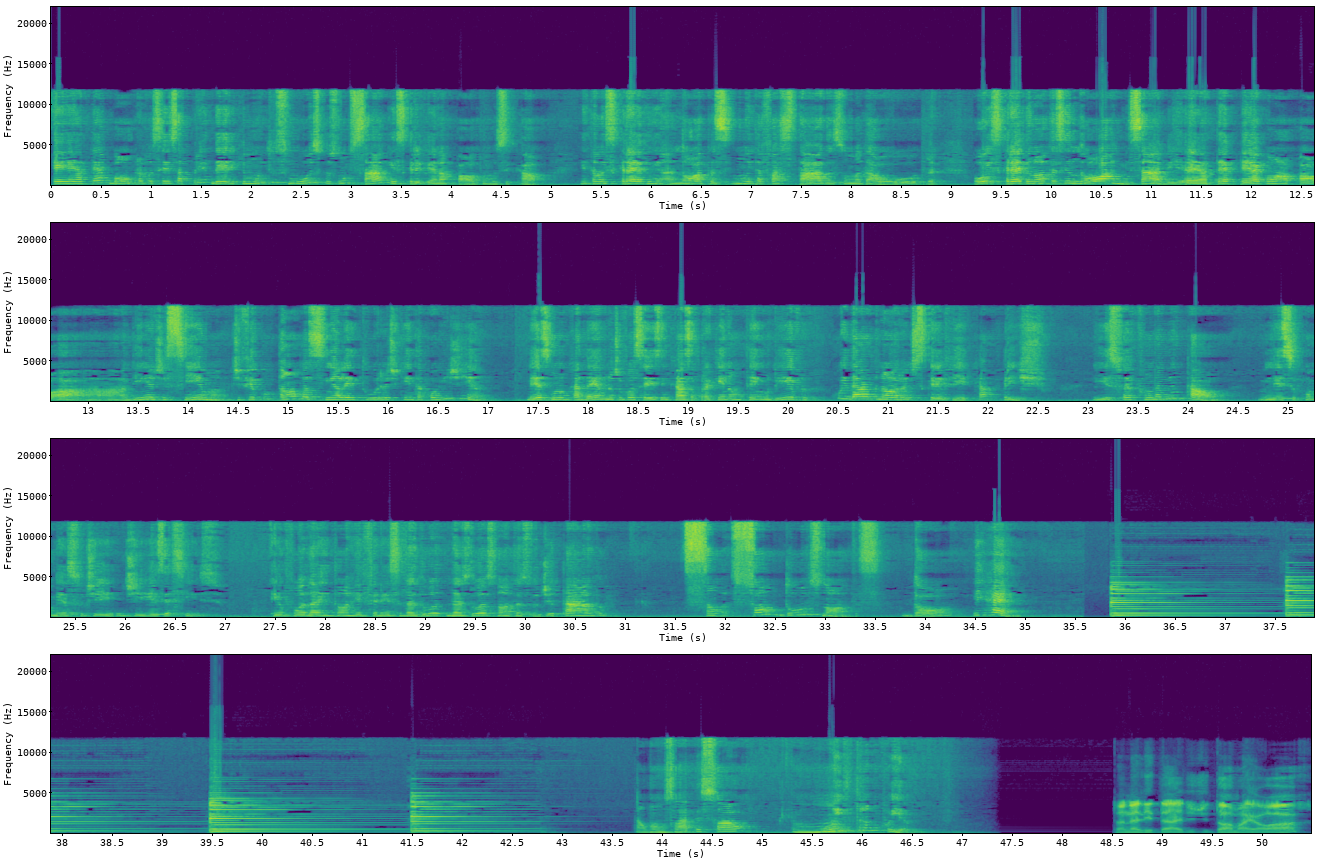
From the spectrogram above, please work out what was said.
É até bom para vocês aprenderem que muitos músicos não sabem escrever na pauta musical. Então escrevem notas muito afastadas uma da outra, ou escrevem notas enormes, sabe? É, até pegam a, a, a, linha de cima, dificultando assim a leitura de quem está corrigindo. Mesmo no caderno de vocês em casa, para quem não tem o livro, cuidado na hora de escrever, capricho. Isso é fundamental nesse começo de, de exercício. Eu vou dar então a referência das duas notas do ditado. São só duas notas, Dó e Ré. Então vamos lá, pessoal. É muito tranquilo. Tonalidade de Dó maior.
